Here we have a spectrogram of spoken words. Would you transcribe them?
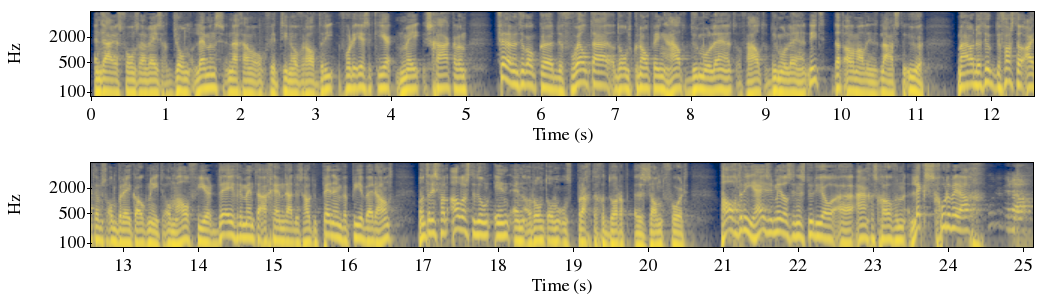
En daar is voor ons aanwezig John Lemmens. En daar gaan we ongeveer tien over half drie... voor de eerste keer mee schakelen. Verder natuurlijk ook de Vuelta, de ontknoping. Haalt Dumoulin het of haalt Dumoulin het niet? Dat allemaal in het laatste uur. Maar natuurlijk de vaste items ontbreken ook niet. Om half vier de evenementenagenda, dus houdt u pen en papier bij de hand. Want er is van alles te doen in en rondom ons prachtige dorp Zandvoort. Half drie, hij is inmiddels in de studio eh, aangeschoven. Lex, goedemiddag. Goedemiddag.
